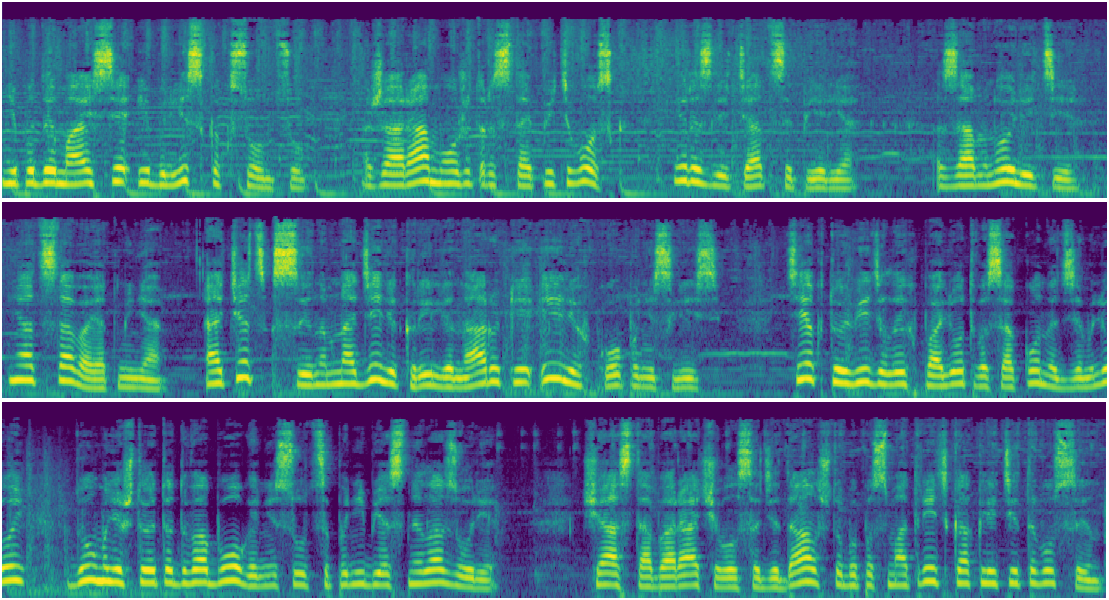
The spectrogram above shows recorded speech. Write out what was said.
Не подымайся и близко к солнцу, Жара может растопить воск, и разлетятся перья. За мной лети, не отставай от меня. Отец с сыном надели крылья на руки и легко понеслись. Те, кто видел их полет высоко над землей, думали, что это два бога несутся по небесной лазури. Часто оборачивался Дедал, чтобы посмотреть, как летит его сын.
